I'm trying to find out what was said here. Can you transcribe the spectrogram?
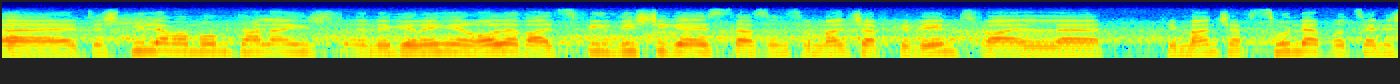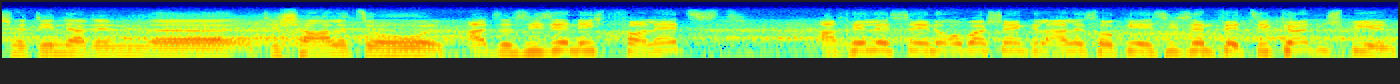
Äh, das spielt aber momentan eigentlich eine geringe Rolle, weil es viel wichtiger ist, dass unsere Mannschaft gewinnt, weil äh, die Mannschaft es hundertprozentig verdient hat, äh, die Schale zu holen. Also Sie sind nicht verletzt, Achillessehne, Oberschenkel, alles okay, Sie sind fit, Sie könnten spielen.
